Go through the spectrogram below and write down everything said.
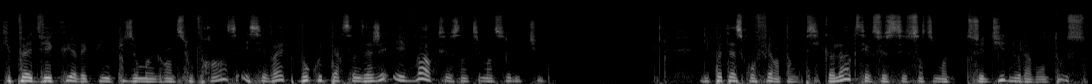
qui peut être vécu avec une plus ou moins grande souffrance. Et c'est vrai que beaucoup de personnes âgées évoquent ce sentiment de solitude. L'hypothèse qu'on fait en tant que psychologue, c'est que ce, sentiment de solitude, nous l'avons tous.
